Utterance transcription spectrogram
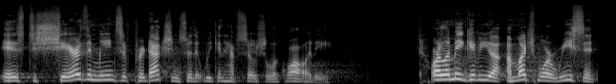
is to share the means of production so that we can have social equality. Or let me give you a, a, much more recent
